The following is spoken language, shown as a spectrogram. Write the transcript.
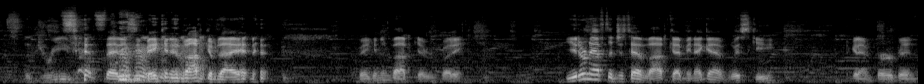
that's the dream. it's that easy. Bacon and vodka diet. Bacon and vodka, everybody. You don't have to just have vodka. I mean, I can have whiskey. I can have bourbon,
